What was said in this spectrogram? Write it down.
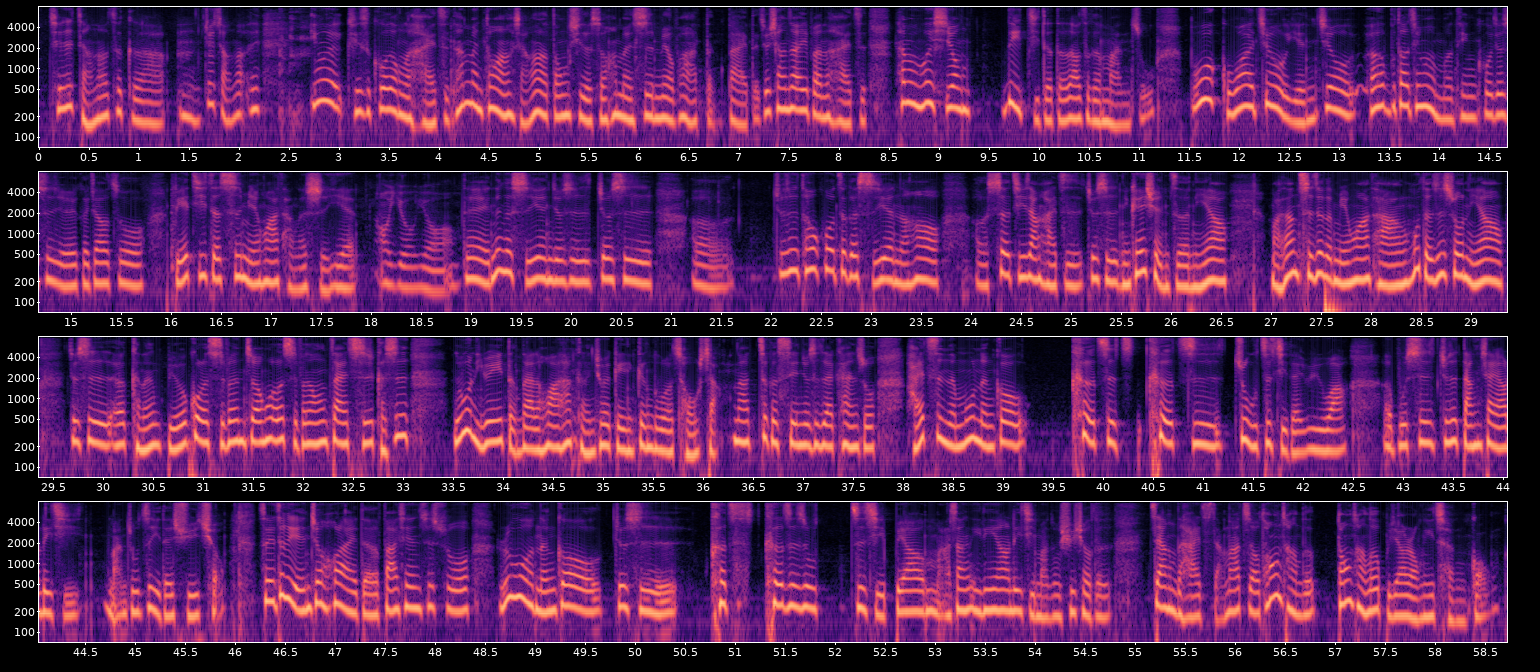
其实讲到这个啊，嗯，就讲到诶，因为其实过动的孩子，他们通常想要的东西的时候，他们是没有办法等待的，就像在一般的孩子，他们会希望。立即的得到这个满足。不过国外就有研究，呃，不知道今晚有没有听过，就是有一个叫做“别急着吃棉花糖”的实验。哦，有有。对，那个实验就是就是呃，就是透过这个实验，然后呃，设计让孩子就是你可以选择你要马上吃这个棉花糖，或者是说你要就是呃，可能比如过了十分钟或二十分钟再吃。可是如果你愿意等待的话，他可能就会给你更多的酬赏。那这个实验就是在看说孩子能不能够。克制克制住自己的欲望，而不是就是当下要立即满足自己的需求。所以这个研究后来的发现是说，如果能够就是克制克制住自己，不要马上一定要立即满足需求的这样的孩子长大之后，通常的通常都比较容易成功。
